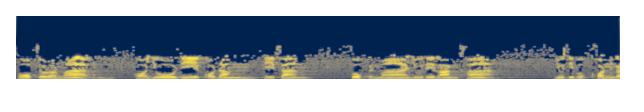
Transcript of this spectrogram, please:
ทูบจำนวนมาก ก็อยู่ที่โกดังที่สร้างทูบขึ้นมาอยู่ที่ร้านค้า อยู่ที่บุคคลก็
